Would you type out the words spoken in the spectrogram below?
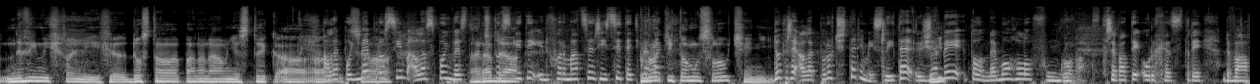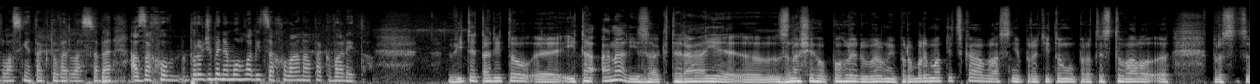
nevymyšlených dostal pan náměstek a, a Ale pojďme prosím alespoň ve stručnosti ty informace říct si teďka proti tak... tomu sloučení. Dobře, ale proč tedy myslíte, že by to nemohlo fungovat? Třeba ty orchestry dva vlastně takto vedle sebe a zachov... proč by nemohla být zachována ta kvalita? Víte, tady to eh, i ta analýza, která je eh, z našeho pohledu velmi problematická, vlastně proti tomu protestovalo prostě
